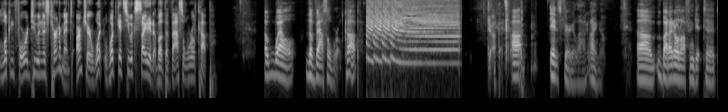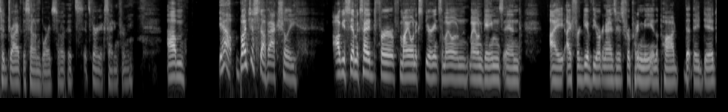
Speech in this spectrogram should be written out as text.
looking forward to in this tournament. Armchair, what what gets you excited about the Vassal World Cup? Uh, well, the Vassal World Cup. God, that's uh, and it's very loud. I know um, but I don't often get to to drive the soundboard, so it's it's very exciting for me. Um, yeah, bunch of stuff actually. Obviously, I'm excited for, for my own experience and my own my own games, and I I forgive the organizers for putting me in the pod that they did.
